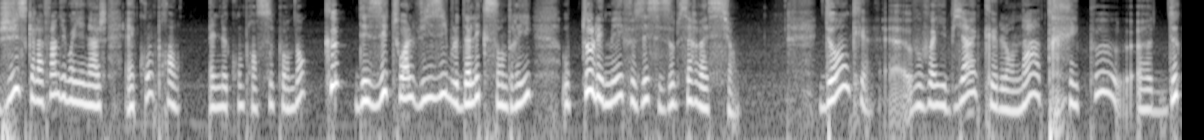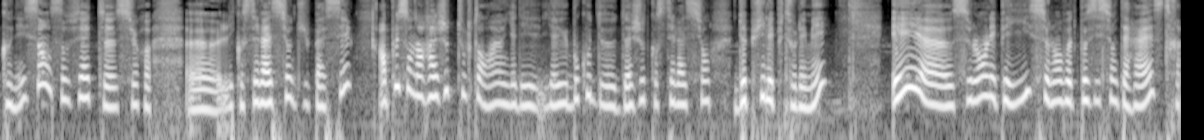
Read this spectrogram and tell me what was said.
jusqu'à la fin du Moyen Âge. Elle comprend, elle ne comprend cependant des étoiles visibles d'Alexandrie où Ptolémée faisait ses observations. Donc, euh, vous voyez bien que l'on a très peu euh, de connaissances en fait euh, sur les constellations du passé. En plus, on en rajoute tout le temps. Hein. Il, y a des, il y a eu beaucoup d'ajouts de, constellations depuis les Ptolémées. Et selon les pays, selon votre position terrestre,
